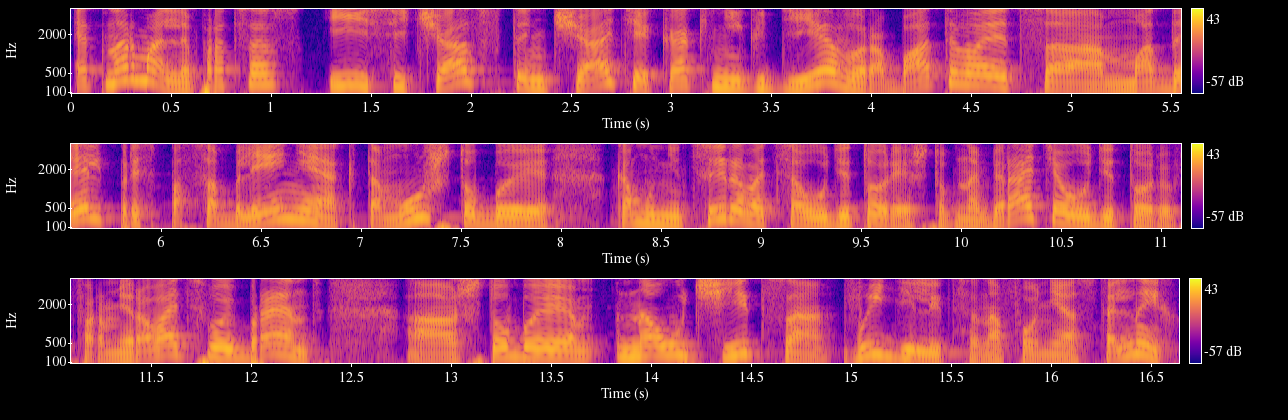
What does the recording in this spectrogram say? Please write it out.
это нормальный процесс. И сейчас в Тенчате как нигде вырабатывается модель приспособления к тому, чтобы коммуницировать с аудиторией, чтобы набирать аудиторию, формировать свой бренд, а, чтобы научиться выделиться на фоне остальных.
